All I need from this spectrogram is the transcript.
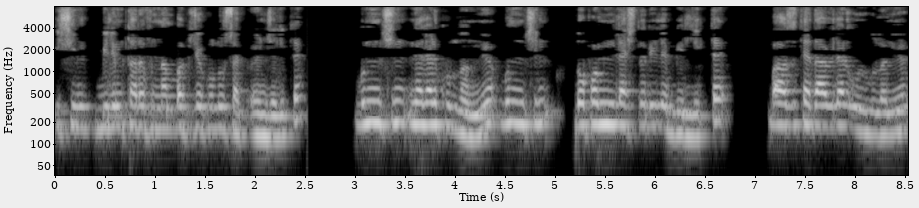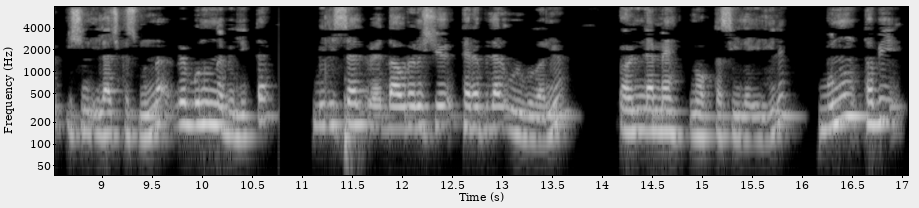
işin bilim tarafından bakacak olursak öncelikle bunun için neler kullanılıyor? Bunun için dopamin ilaçları ile birlikte bazı tedaviler uygulanıyor işin ilaç kısmında ve bununla birlikte bilişsel ve davranışçı terapiler uygulanıyor. Önleme noktası ile ilgili. Bunun tabi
